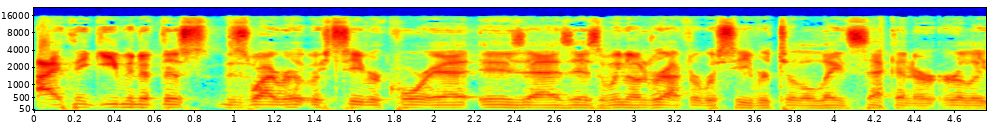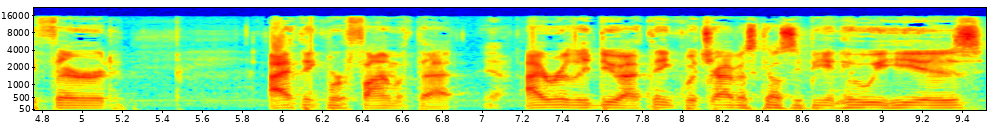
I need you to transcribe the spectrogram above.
I think even if this this wide receiver core is as is, we don't draft a receiver till the late second or early third, I think we're fine with that. Yeah. I really do. I think with Travis Kelce being who he is,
